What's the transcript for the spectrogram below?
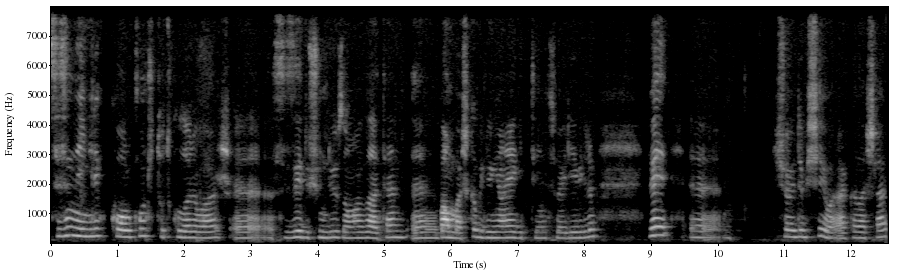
Sizinle ilgili korkunç tutkuları var. E, sizi düşündüğü zaman zaten e, bambaşka bir dünyaya gittiğini söyleyebilirim. Ve şöyle bir şey var arkadaşlar.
